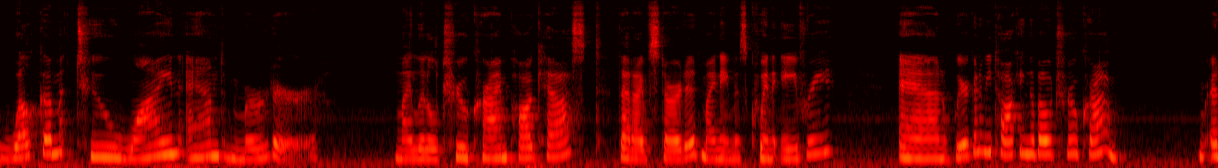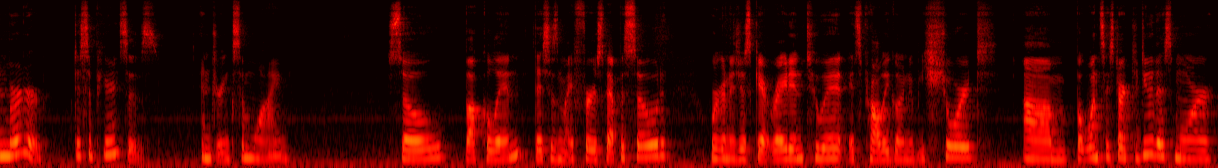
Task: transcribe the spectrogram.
Welcome to Wine and Murder, my little true crime podcast that I've started. My name is Quinn Avery, and we're going to be talking about true crime and murder, disappearances, and drink some wine. So, buckle in. This is my first episode. We're going to just get right into it. It's probably going to be short, um, but once I start to do this more,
